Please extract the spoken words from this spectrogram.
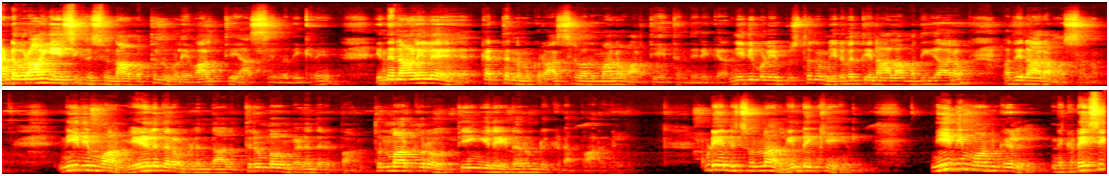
ஆண்டவராக இயேசு கிறிஸ்து நாமத்தில் உங்களை வாழ்த்தி ஆசீர்வதிக்கிறேன். இந்த நாளில் கர்த்தர் நமக்கு ஒரு ஆசீர்வாதமான வார்த்தையை தந்திருக்கிறார். நீதிமொழி புஸ்தகம் இருபத்தி நாலாம் அதிகாரம் பதினாறாம் வசனம். நீதிமான் ஏழு தரம் விழுந்தாலும் திரும்பவும் எழுந்திருப்பான். துன்மார்க்கரோ தீங்கிலே இடருண்டு கிடப்பார்கள். அப்படி என்று சொன்னால் இன்றைக்கு நீதிமான்கள் இந்த கடைசி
